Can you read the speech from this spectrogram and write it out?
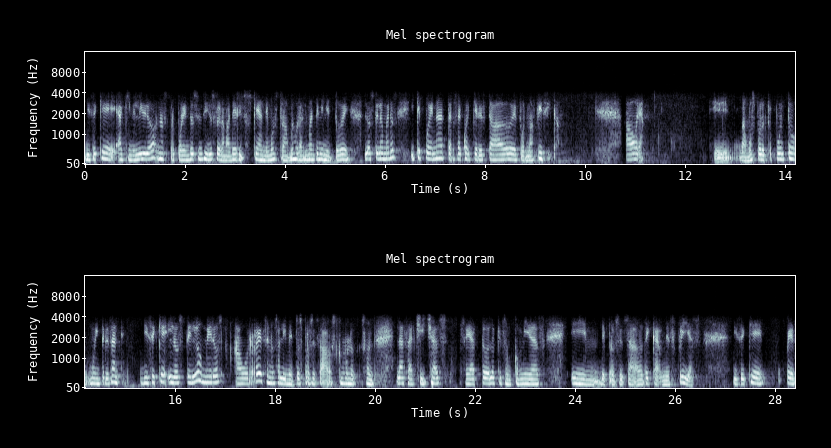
Dice que aquí en el libro nos proponen dos sencillos programas de ejercicios que han demostrado mejorar el mantenimiento de los telómeros y que pueden adaptarse a cualquier estado de forma física. Ahora, eh, vamos por otro punto muy interesante. Dice que los telómeros aborrecen los alimentos procesados, como lo son las salchichas, sea todo lo que son comidas eh, de procesados de carnes frías dice que pues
